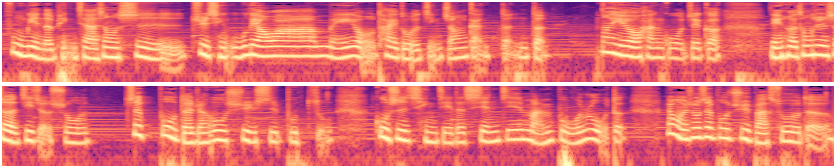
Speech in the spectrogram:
负面的评价，像是剧情无聊啊，没有太多的紧张感等等。那也有韩国这个联合通讯社的记者说，这部的人物叙事不足，故事情节的衔接蛮薄弱的，认为说这部剧把所有的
